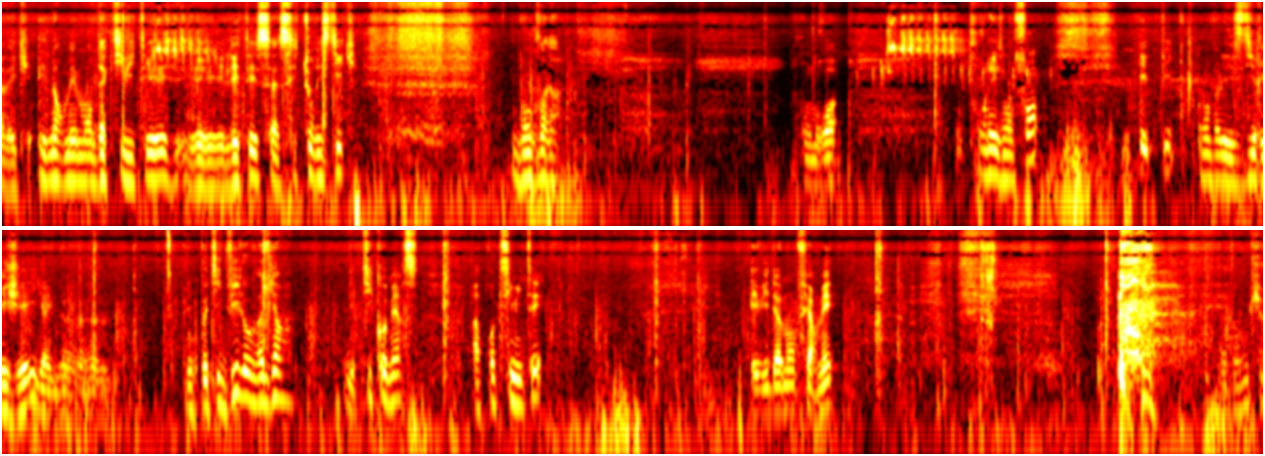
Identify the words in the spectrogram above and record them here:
avec énormément d'activités. Et l'été c'est assez touristique. Donc voilà. Endroit pour les enfants. Et puis on va les diriger. Il y a une, euh, une petite ville, on va dire, des petits commerces à proximité. Évidemment fermés. Et donc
